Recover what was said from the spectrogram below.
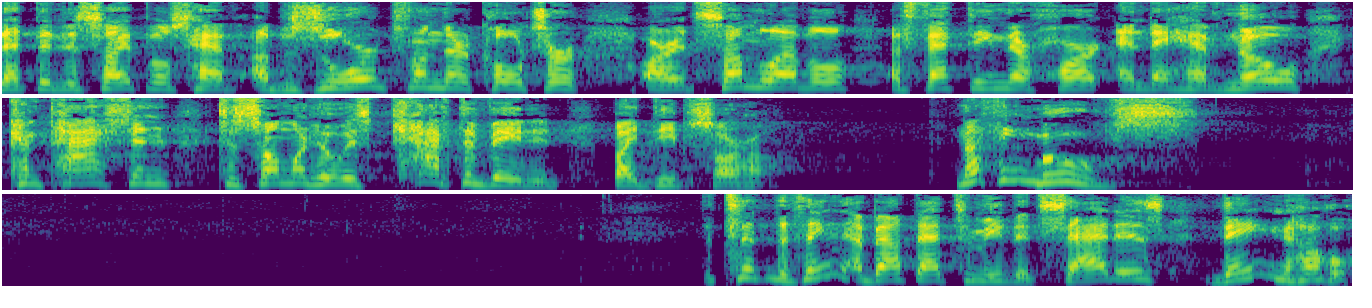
that the disciples have absorbed from their culture are at some level affecting their heart and they have no compassion to someone who is captivated by deep sorrow. Nothing moves. The, t- the thing about that to me that's sad is they know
